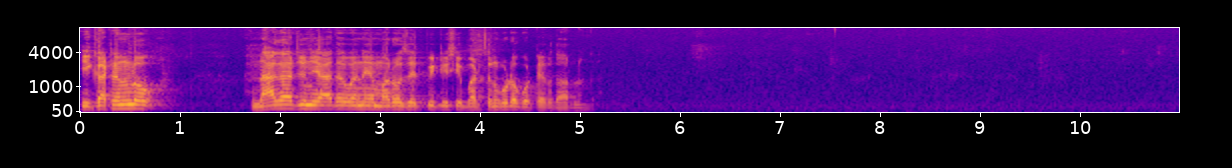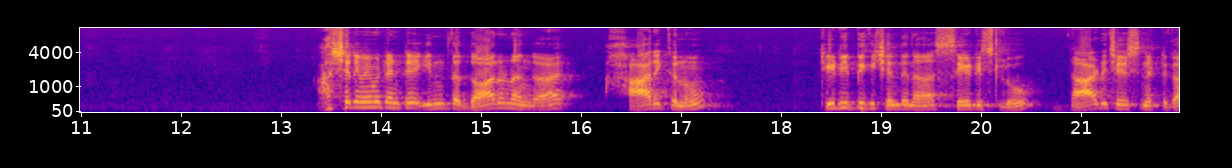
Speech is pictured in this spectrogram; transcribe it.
ఈ ఘటనలో నాగార్జున యాదవ్ అనే మరో జెడ్పీటీసీ భర్తను కూడా కొట్టారు దారుణంగా. ఆశ్చర్యం ఏమిటంటే ఇంత దారుణంగా హారికను టీడీపీకి చెందిన సేడిస్టులు దాడి చేసినట్టుగా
